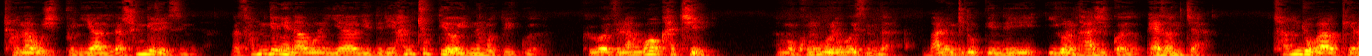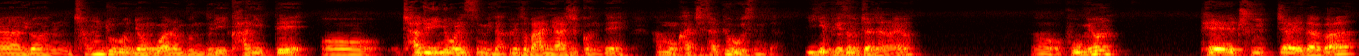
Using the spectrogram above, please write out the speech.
전하고 싶은 이야기가 숨겨져 있습니다. 그러니까 성경에 나오는 이야기들이 함축되어 있는 것도 있고요. 그것을 한번 같이 한번 공부를 해보겠습니다. 많은 기독교인들이 이거는 다 아실 거예요. 배선자. 창조과학회나 이런 창조론 연구하는 분들이 강의 때, 어, 자주 인용을 했습니다. 그래서 많이 아실 건데, 한번 같이 살펴보겠습니다. 이게 배선자잖아요? 어, 보면, 배주자에다가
